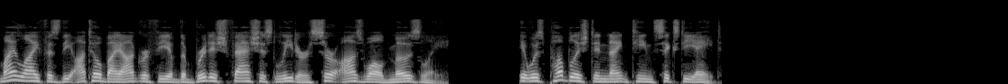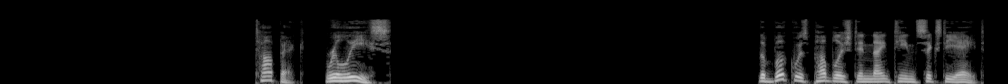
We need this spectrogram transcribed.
My Life is the autobiography of the British fascist leader Sir Oswald Mosley. It was published in 1968. Release The book was published in 1968.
